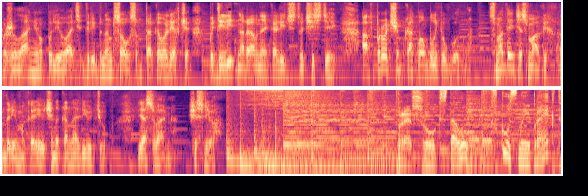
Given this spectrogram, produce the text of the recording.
по желанию, поливать грибным соусом. Так его легче поделить на равное количество частей. А впрочем, как вам будет угодно. Смотрите «Смак» их Андрея Макаревича на канале YouTube. Я с вами. Счастливо. Прошу к столу. Вкусный проект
